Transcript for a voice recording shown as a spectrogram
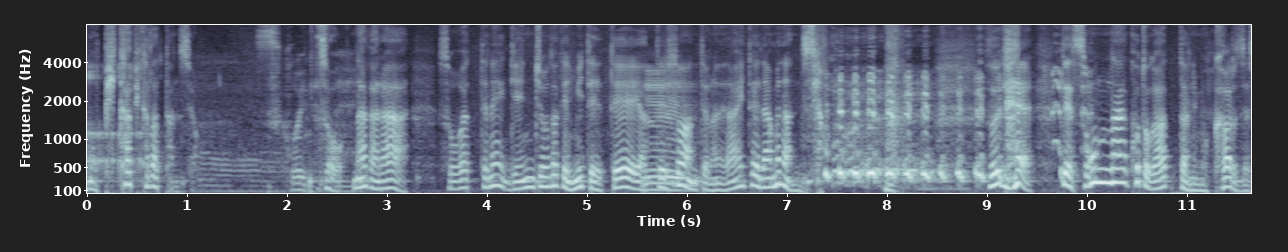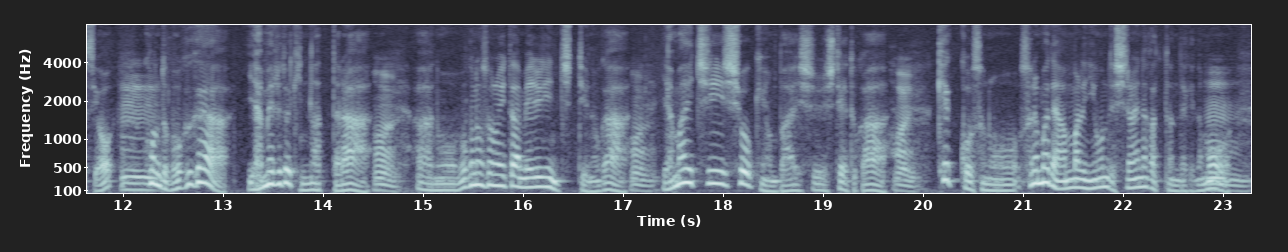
うもうピカピカだったんですよ。すごいですね。そうだからそうやってね現状だけ見ててやってる人なんてのはね大体ダメなんですよ。それででそんなことがあったにもかかわらずですよ、うん。今度僕が辞める時になったら、はい。あの僕のそのいたメリリンチっていうのが、はい。山一証券を買収してとか、はい。結構そのそれまであんまり日本で知られなかったんだけども、うん。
